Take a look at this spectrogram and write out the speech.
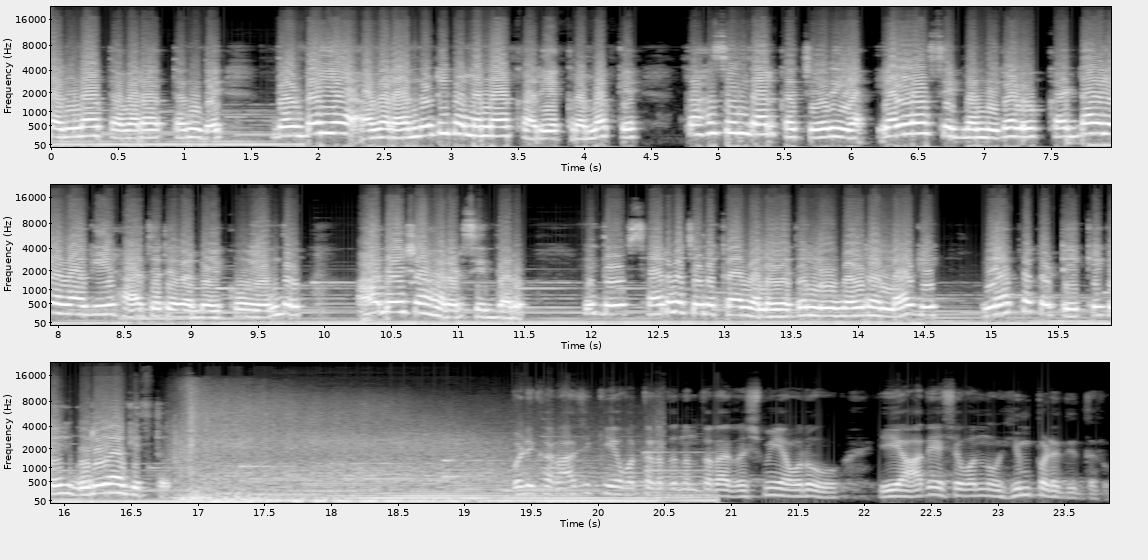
ರಂಗನಾಥ್ ಅವರ ತಂದೆ ದೊಡ್ಡಯ್ಯ ಅವರ ನುಡಿನಮನ ಕಾರ್ಯಕ್ರಮಕ್ಕೆ ತಹಸೀಲ್ದಾರ್ ಕಚೇರಿಯ ಎಲ್ಲ ಸಿಬ್ಬಂದಿಗಳು ಕಡ್ಡಾಯವಾಗಿ ಹಾಜರಿರಬೇಕು ಎಂದು ಆದೇಶ ಹೊರಡಿಸಿದ್ದರು. ಇದು ಸಾರ್ವಜನಿಕ ವಲಯದಲ್ಲಿ ವೈರಲ್ ಆಗಿ ವ್ಯಾಪಕ ಟೀಕೆಗೆ ಗುರಿಯಾಗಿತ್ತು. ಬಳಿಕ ರಾಜಕೀಯ ಒತ್ತಡದ ನಂತರ ರಶ್ಮಿ ಅವರು ಈ ಆದೇಶವನ್ನು ಹಿಂಪಡೆದಿದ್ದರು.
